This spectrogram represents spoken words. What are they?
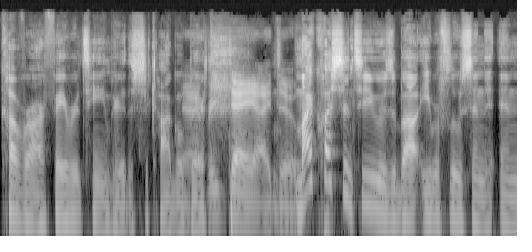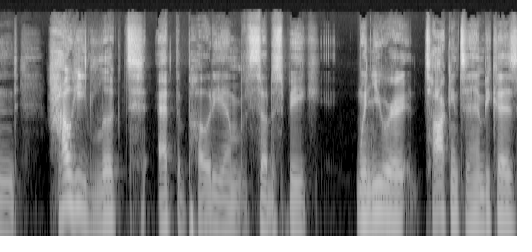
cover our favorite team here, the Chicago Bears. every day I do. My question to you is about Eberflus and, and how he looked at the podium, so to speak, when you were talking to him, because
